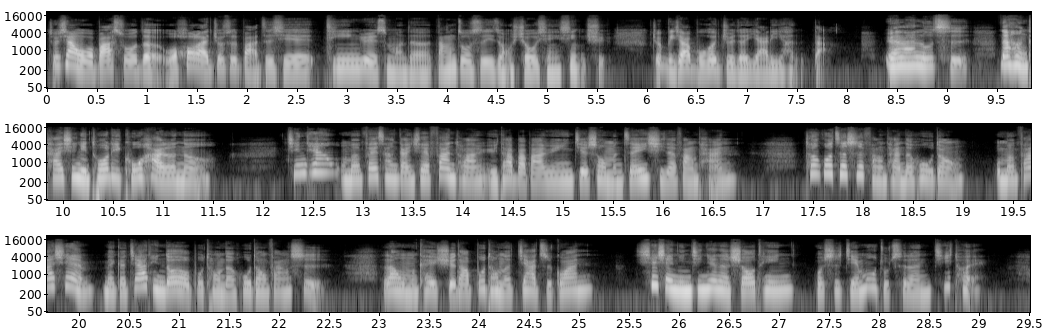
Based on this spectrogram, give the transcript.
就像我爸说的，我后来就是把这些听音乐什么的当做是一种休闲兴趣，就比较不会觉得压力很大。原来如此，那很开心你脱离苦海了呢。今天我们非常感谢饭团与他爸爸愿意接受我们这一期的访谈。透过这次访谈的互动，我们发现每个家庭都有不同的互动方式，让我们可以学到不同的价值观。谢谢您今天的收听，我是节目主持人鸡腿。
